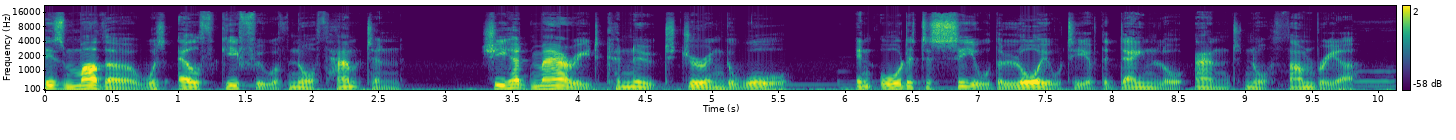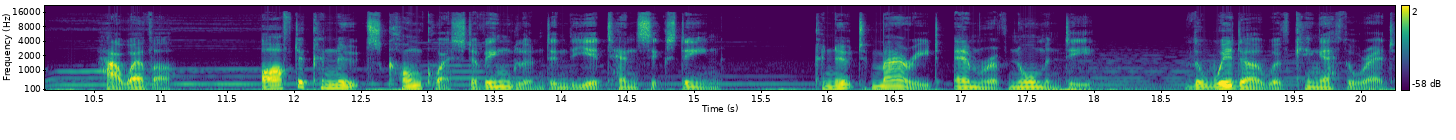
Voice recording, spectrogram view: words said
His mother was Elfgifu of Northampton. She had married Canute during the war in order to seal the loyalty of the Danelaw and Northumbria. However, after Canute's conquest of England in the year 1016, Canute married Emma of Normandy, the widow of King Ethelred.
